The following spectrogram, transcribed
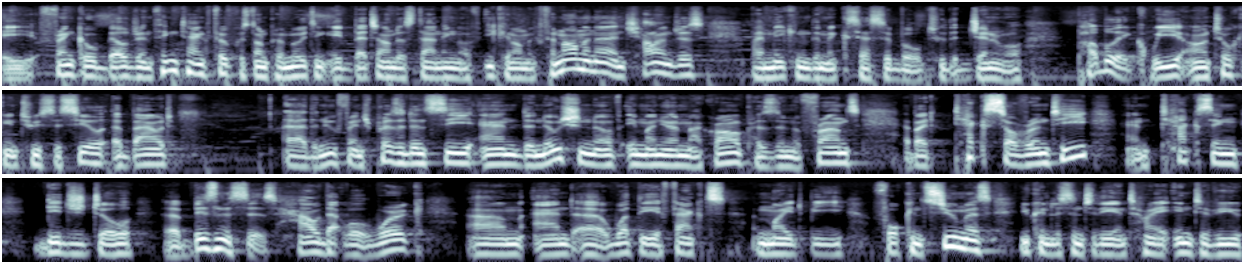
a Franco Belgian think tank focused on promoting a better understanding of economic phenomena and challenges by making them accessible to the general public. We are talking to Cécile about uh, the new French presidency and the notion of Emmanuel Macron, president of France, about tax sovereignty and taxing digital uh, businesses, how that will work, um, and uh, what the effects might be for consumers. You can listen to the entire interview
